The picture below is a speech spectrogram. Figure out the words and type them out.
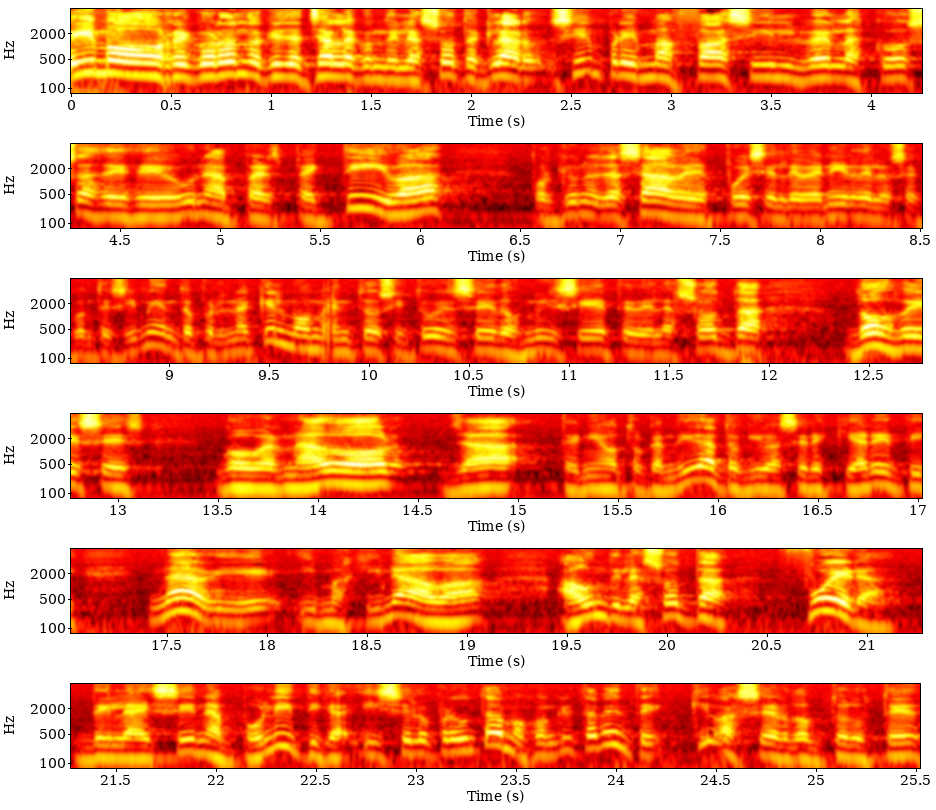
Seguimos recordando aquella charla con De la Sota. Claro, siempre es más fácil ver las cosas desde una perspectiva, porque uno ya sabe después el devenir de los acontecimientos. Pero en aquel momento, sitúense 2007, De la Sota, dos veces gobernador, ya tenía otro candidato que iba a ser Schiaretti. Nadie imaginaba a un De la Sota fuera de la escena política. Y se lo preguntamos concretamente, ¿qué va a hacer, doctor, usted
